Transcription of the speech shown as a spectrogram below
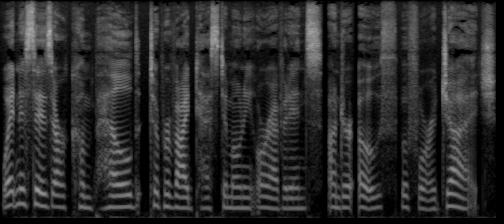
witnesses are compelled to provide testimony or evidence under oath before a judge.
